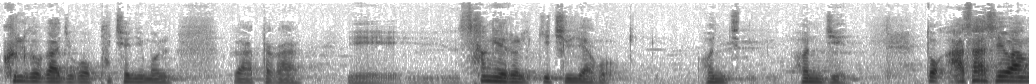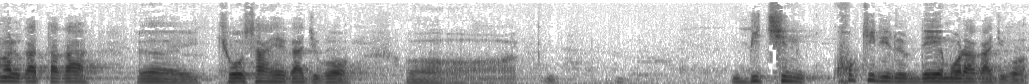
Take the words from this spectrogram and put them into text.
긁어가지고 부처님을 갖다가 상해를 끼치려고 헌짓. 또 아사세 왕을 갖다가 어, 교사해가지고 어, 미친 코끼리를 내몰아가지고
